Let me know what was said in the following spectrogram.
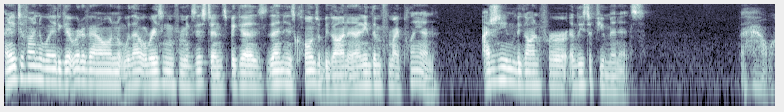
I need to find a way to get rid of Allen without erasing him from existence because then his clones will be gone and I need them for my plan. I just need him to be gone for at least a few minutes. But how?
